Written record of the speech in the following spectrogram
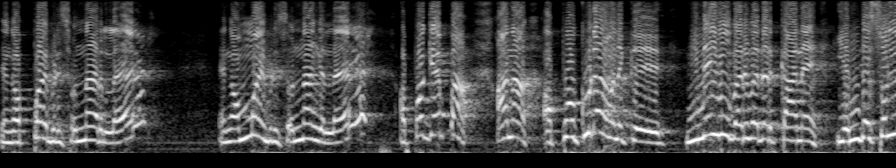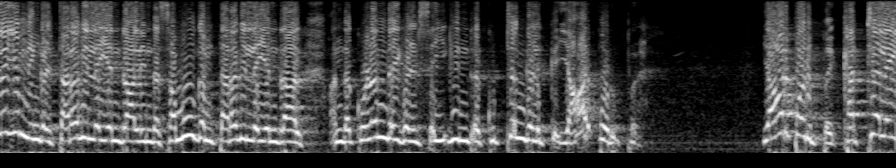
எங்கள் அப்பா இப்படி சொன்னார்ல? எங்கள் அம்மா இப்படி சொன்னாங்கல்ல? அப்போ கேட்பான் ஆனா அப்போ கூட அவனுக்கு நினைவு வருவதற்கான எந்த சொல்லையும் நீங்கள் தரவில்லை என்றால் இந்த சமூகம் தரவில்லை என்றால் அந்த குழந்தைகள் செய்கின்ற குற்றங்களுக்கு யார் பொறுப்பு? யார் பொறுப்பு? கற்றலை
